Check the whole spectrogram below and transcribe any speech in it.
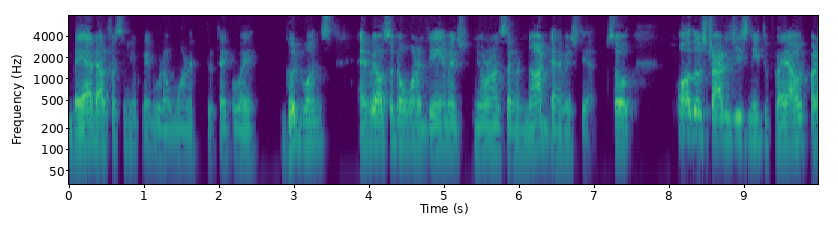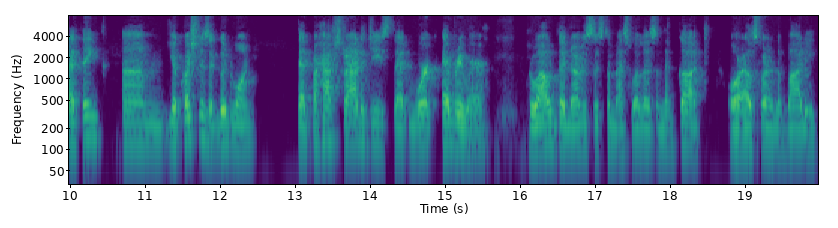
bad alpha synuclein. We don't want to take away good ones. And we also don't want to damage neurons that are not damaged yet. So all those strategies need to play out. But I think um, your question is a good one that perhaps strategies that work everywhere throughout the nervous system as well as in the gut or elsewhere in the body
